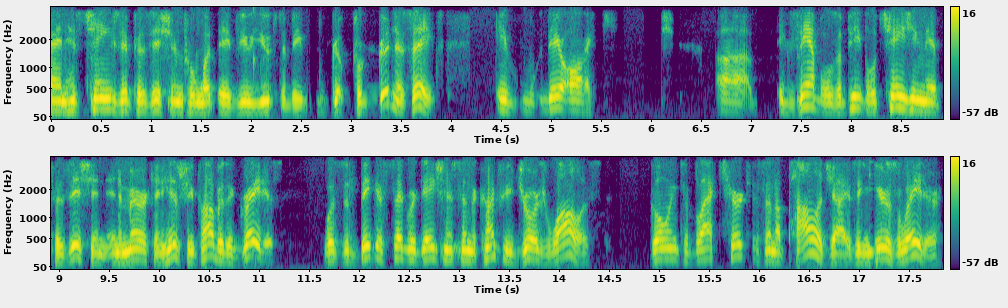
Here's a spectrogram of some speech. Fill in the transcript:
and has changed their position from what their view used to be. For goodness sakes, if there are uh, examples of people changing their position in American history, probably the greatest was the biggest segregationist in the country, George Wallace, going to black churches and apologizing years later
